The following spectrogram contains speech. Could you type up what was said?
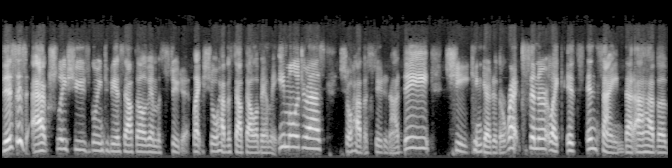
This is actually she's going to be a South Alabama student. Like she'll have a South Alabama email address, she'll have a student ID, she can go to the rec center. Like it's insane that I have a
